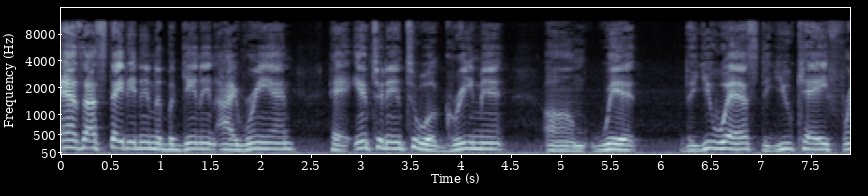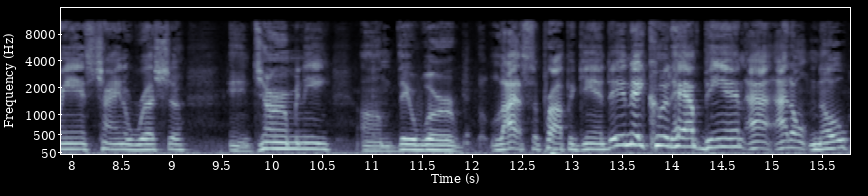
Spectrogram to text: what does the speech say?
as I stated in the beginning, Iran had entered into agreement um, with the U.S., the U.K., France, China, Russia, and Germany. Um, there were lots of propaganda, and they could have been. I, I don't know,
